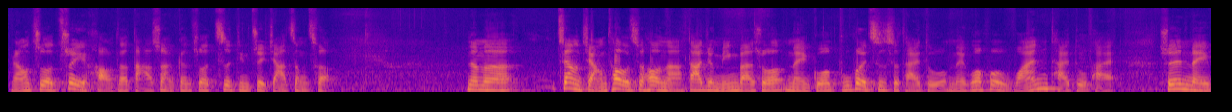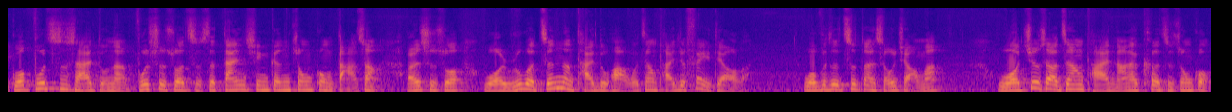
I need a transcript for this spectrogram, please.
然后做最好的打算，跟做制定最佳政策。那么。这样讲透之后呢，大家就明白说，美国不会支持台独，美国会玩台独牌。所以美国不支持台独呢，不是说只是担心跟中共打仗，而是说我如果真的台独化，我这张牌就废掉了。我不是自断手脚吗？我就是要这张牌拿来克制中共，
